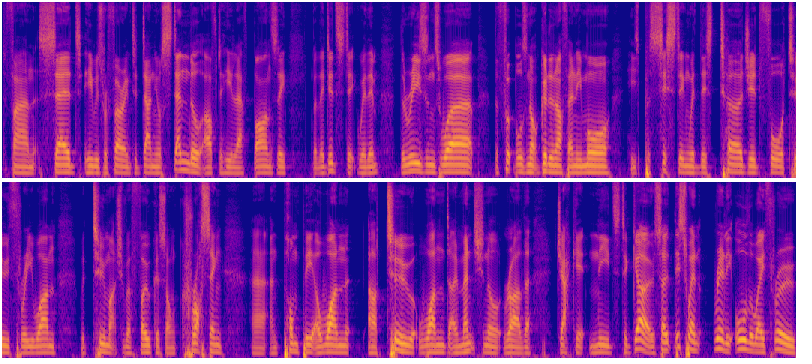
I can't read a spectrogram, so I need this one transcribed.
fan said, he was referring to Daniel Stendel after he left Barnsley, but they did stick with him. The reasons were the football's not good enough anymore. He's persisting with this turgid 4 2 3 1 with too much of a focus on crossing. Uh, and Pompey are one are two one dimensional rather Jackett needs to go. So this went really all the way through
